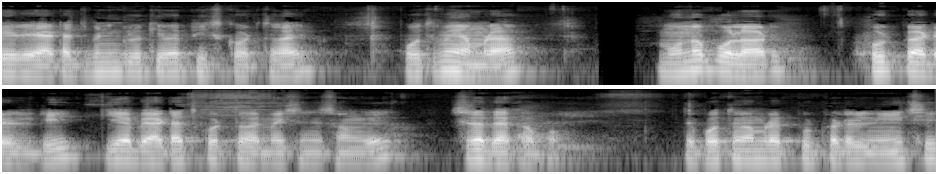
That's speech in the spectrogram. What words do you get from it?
এর অ্যাটাচমেন্টগুলো কীভাবে ফিক্স করতে হয়। প্রথমে আমরা মনোপোলার ফুড প্যাডেলটি কীভাবে অ্যাটাচ করতে হয় মেশিনের সঙ্গে, সেটা দেখাবো। তো প্রথমে আমরা ফুড প্যাডেল নিয়েছি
